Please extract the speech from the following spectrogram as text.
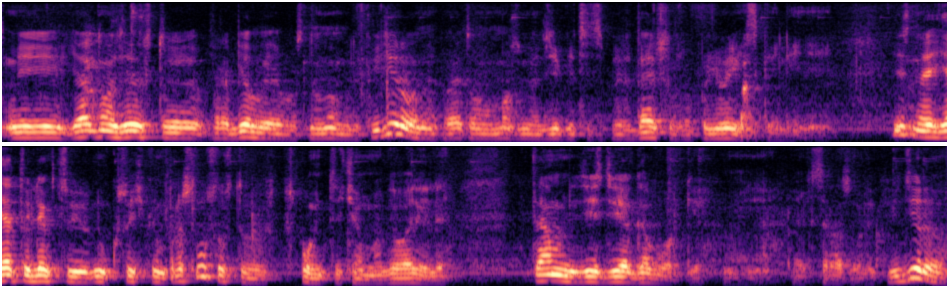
И я надеюсь, что пробелы в основном ликвидированы, поэтому можно двигаться теперь дальше уже по еврейской линии. Единственное, я эту лекцию ну, кусочками прослушал, чтобы вспомнить, о чем мы говорили. Там здесь две оговорки у меня. Я их сразу ликвидирую.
